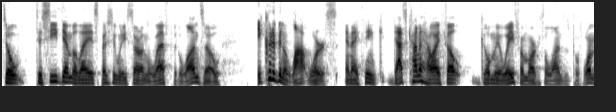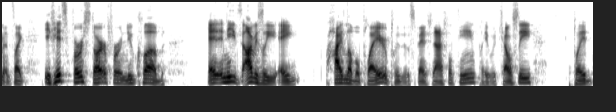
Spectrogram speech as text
So to see Dembele, especially when he started on the left with Alonso, it could have been a lot worse. And I think that's kind of how I felt going away from Marcos Alonso's performance. Like if his first start for a new club, and, and he's obviously a high level player, plays with the Spanish national team, played with Chelsea, played,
